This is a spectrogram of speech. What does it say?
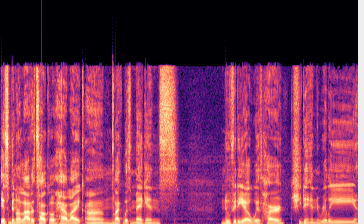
It's been a lot of talk of how like um like with Megan's new video with her, she didn't really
